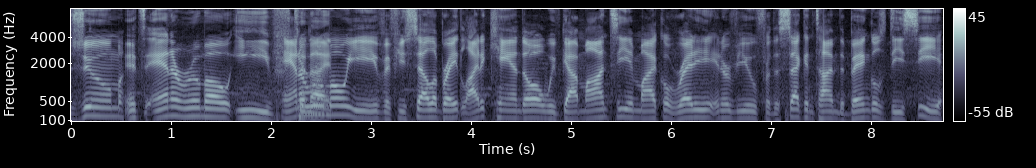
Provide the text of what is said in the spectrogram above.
Zoom. It's Anarumo Eve. Anarumo Eve. If you celebrate, light a candle. We've got Monty and Michael ready to interview for the second time the Bengals DC.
